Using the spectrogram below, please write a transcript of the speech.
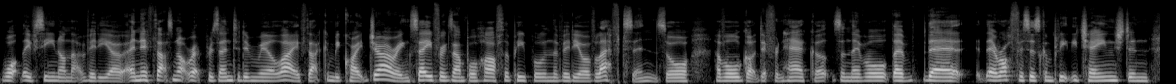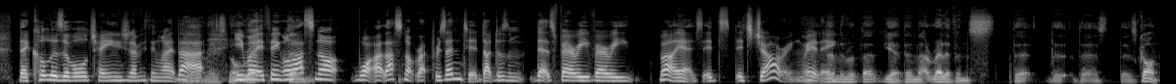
what they've seen on that video. And if that's not represented in real life, that can be quite jarring. Say, for example, half the people in the video have left since or have all got different haircuts and they've all their their their office has completely changed and their colours have all changed and everything like that. not you might rep- think, well, that's not what that's not represented. That doesn't that's very, very well, yeah, it's it's, it's jarring, really. Then the, that, yeah, then that relevance that, that, that has, gone.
